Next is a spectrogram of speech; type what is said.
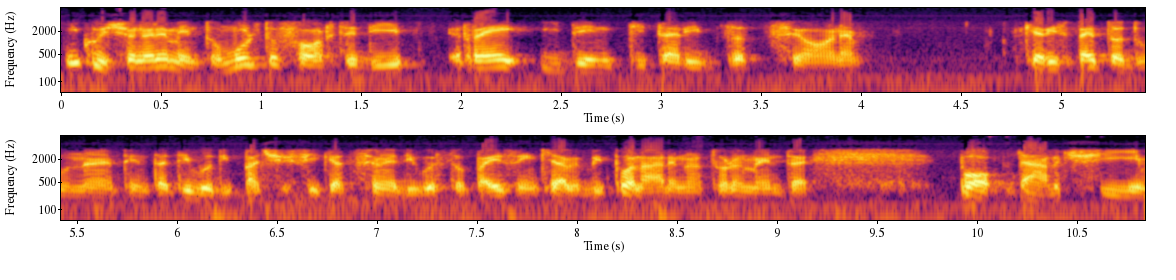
in cui c'è un elemento molto forte di reidentitarizzazione che rispetto ad un tentativo di pacificazione di questo paese in chiave bipolare naturalmente può darci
